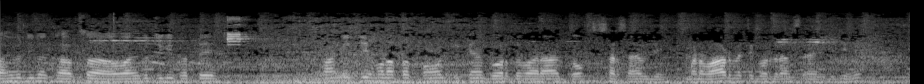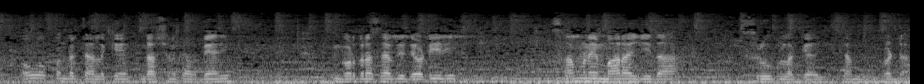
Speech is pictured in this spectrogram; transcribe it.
ਵਾਹਿਗੁਰੂ ਜੀ ਕਾ ਖਾਲਸਾ, ਵਾਹਿਗੁਰੂ ਜੀ ਕੀ ਫਤਿਹ। ਸੰਗਤ ਜੀ, ਹੁਣ ਆਪਾਂ ਪਹੁੰਚ ਚੁੱਕੇ ਹਾਂ ਗੁਰਦੁਆਰਾ ਗੁਪਤਸਰ ਸਾਹਿਬ ਜੀ, ਮਨਵਾੜ ਵਿੱਚ ਗੁਰਦੁਆਰਾ ਸਾਹਿਬ ਜੀ। ਇਹ ਉਹ ਆਪਾਂ ਅੰਦਰ ਚੱਲ ਕੇ ਦਰਸ਼ਨ ਕਰਦੇ ਹਾਂ ਜੀ। ਗੁਰਦੁਆਰਾ ਸਾਹਿਬ ਦੀ ਡਿਊਟੀ ਹੈ ਜੀ। ਸਾਹਮਣੇ ਮਹਾਰਾਜ ਜੀ ਦਾ ਸਰੂਪ ਲੱਗਿਆ ਜੀ, ਸਾਹਮਣੇ ਵੱਡਾ।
